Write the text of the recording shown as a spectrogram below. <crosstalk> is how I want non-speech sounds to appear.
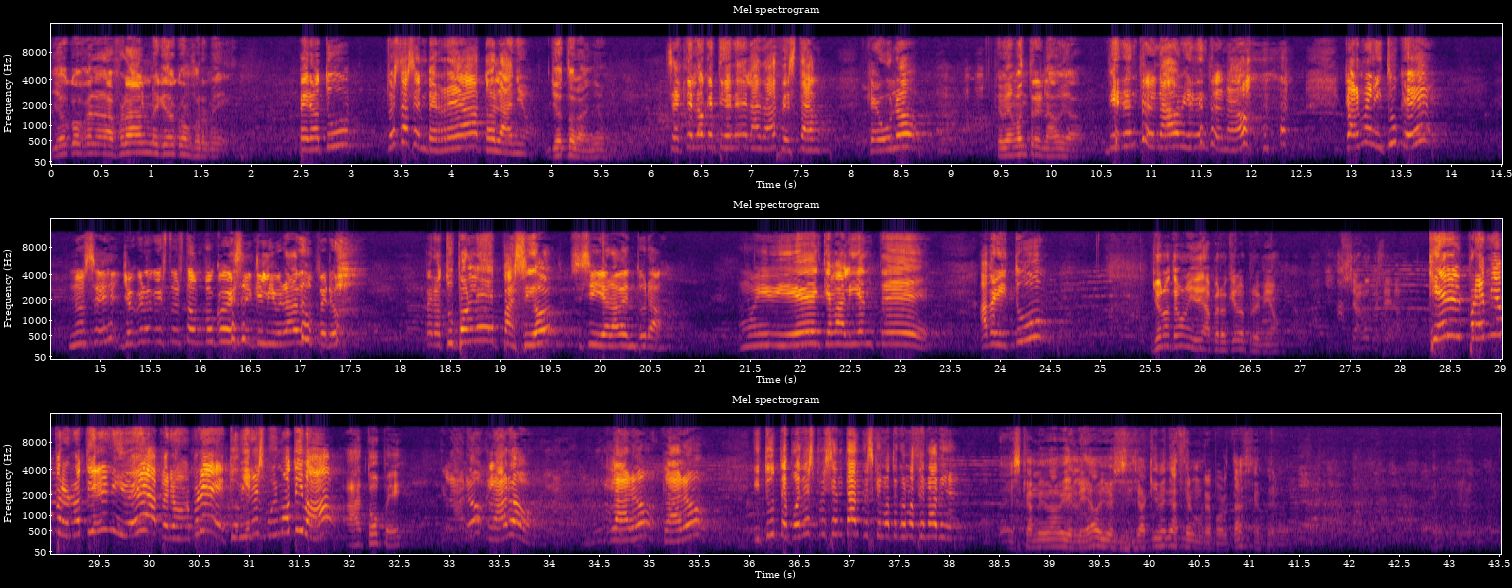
Yo con ganar a Fran me quedo conforme. Pero tú, tú estás en Berrea todo el año. Yo todo el año. Sé que lo que tiene la edad está, que uno Que vengo entrenado ya. bien entrenado, bien entrenado. <laughs> Carmen, ¿y tú qué? No sé, yo creo que esto está un poco desequilibrado, pero Pero tú ponle pasión. sí, sí, a la aventura. Muy bien, qué valiente. A ver, ¿y tú? Yo no tengo ni idea, pero quiero el premio. Sea lo que sea. Quiere el premio, pero no tiene ni idea. Pero, hombre, tú vienes muy motivado. A tope. Claro, claro. Claro, claro. ¿Y tú te puedes presentar, que es que no te conoce nadie? Es que a mí me habéis liado. Yo, yo aquí venía a hacer un reportaje, pero.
